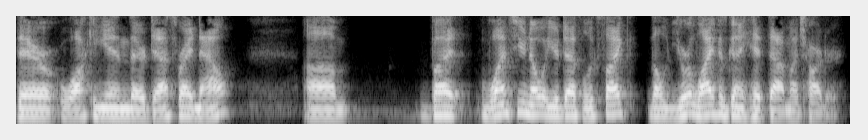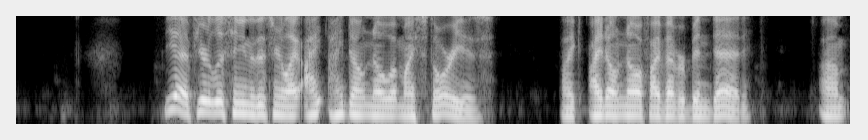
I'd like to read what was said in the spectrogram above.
they're walking in their death right now. Um, but once you know what your death looks like, the, your life is going to hit that much harder. Yeah, if you're listening to this and you're like, I, I don't know what my story is. Like, I don't know if I've ever been dead. Um,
